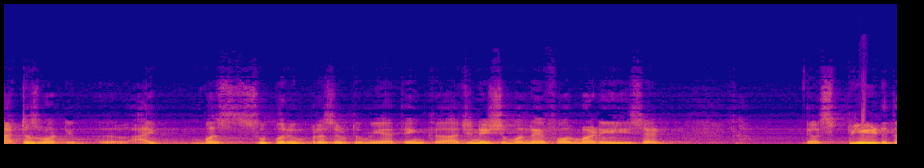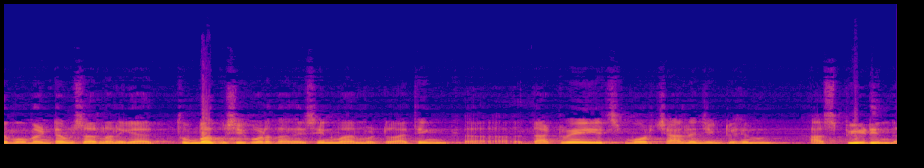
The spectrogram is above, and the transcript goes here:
that is what I was super impressive to me I think Ajaneesh ಮೊನ್ನೆ ಫೋನ್ ಮಾಡಿ ಈ said the speed the momentum sir ನನಗೆ ತುಂಬ ಖುಷಿ ಕೊಡ್ತಾ ಇದೆ ಸಿನಿಮಾ ಅಂದ್ಬಿಟ್ಟು. I think that way it's more challenging to him ಆ ಸ್ಪೀಡಿಂದ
